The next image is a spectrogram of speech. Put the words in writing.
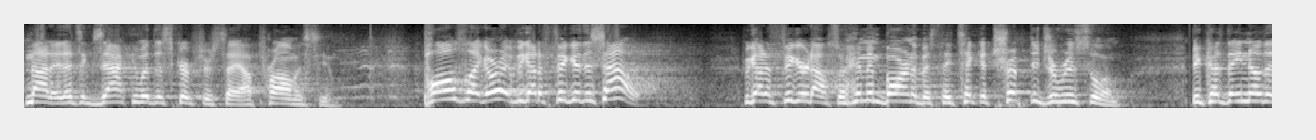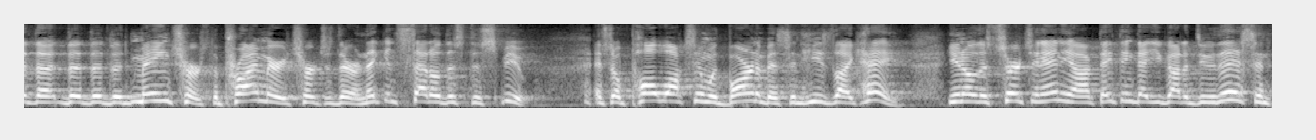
not it. That's exactly what the scriptures say. I promise you. Paul's like, all right, we got to figure this out. We got to figure it out. So, him and Barnabas, they take a trip to Jerusalem because they know that the, the, the, the main church, the primary church, is there and they can settle this dispute. And so Paul walks in with Barnabas and he's like, hey, you know, this church in Antioch, they think that you got to do this. And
